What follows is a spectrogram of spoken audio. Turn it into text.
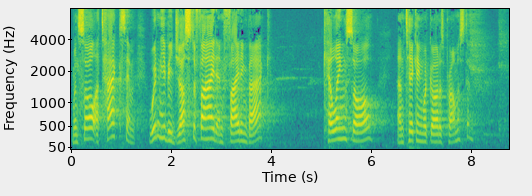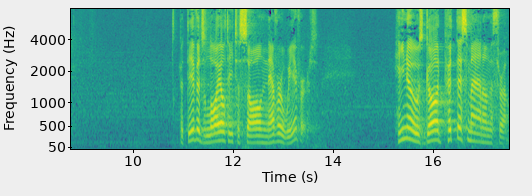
When Saul attacks him, wouldn't he be justified in fighting back, killing Saul, and taking what God has promised him? But David's loyalty to Saul never wavers. He knows God put this man on the throne,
